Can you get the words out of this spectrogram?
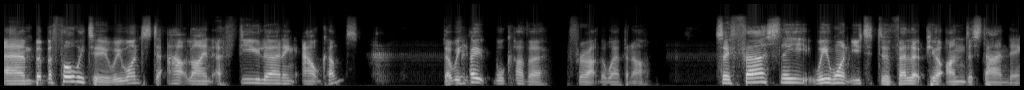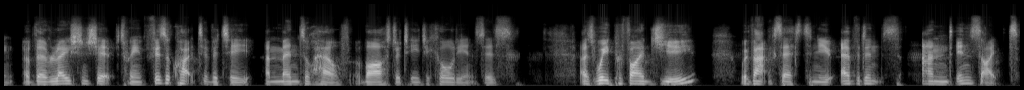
um, but before we do, we wanted to outline a few learning outcomes that we hope will cover throughout the webinar. So firstly, we want you to develop your understanding of the relationship between physical activity and mental health of our strategic audiences, as we provide you with access to new evidence and insight.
